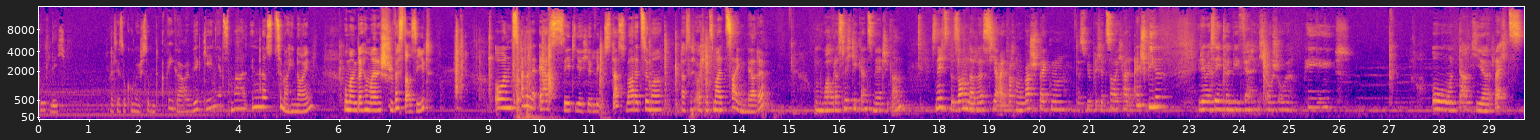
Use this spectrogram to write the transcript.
gruselig, weil es hier so komisch summt. Aber egal, wir gehen jetzt mal in das Zimmer hinein, wo man gleich noch meine Schwester sieht. Und zuallererst seht ihr hier links das Badezimmer, das ich euch jetzt mal zeigen werde. Und wow, das Licht geht ganz magic an. Ist nichts Besonderes. Hier einfach nur ein Waschbecken, das übliche Zeug halt. Ein Spiegel, in dem ihr sehen könnt, wie fertig ich ausschaue. Peace. Und dann hier rechts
